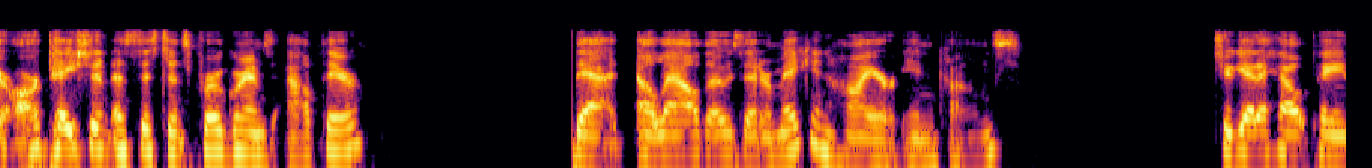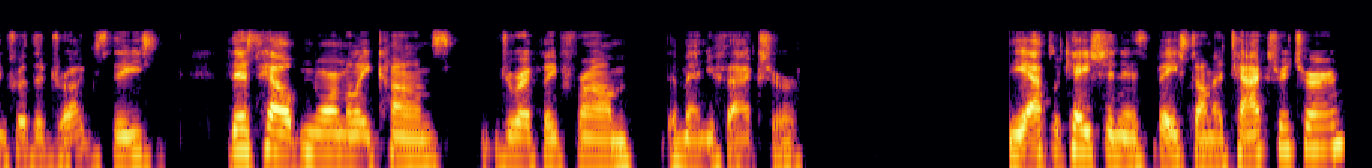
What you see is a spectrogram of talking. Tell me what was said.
There are patient assistance programs out there that allow those that are making higher incomes to get a help paying for the drugs. These this help normally comes directly from the manufacturer. The application is based on a tax return.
